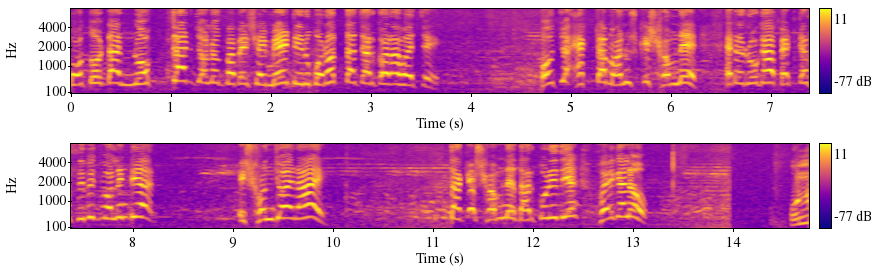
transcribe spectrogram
কতটা নক্কারজনকভাবে সেই মেয়েটির উপর অত্যাচার করা হয়েছে? অথচ একটা মানুষকে সামনে একটা রোগা পেটকা সিভিক ভলেন্টিয়ার এই সঞ্জয় রায়? তাকে সামনে দাঁড় করিয়ে দিয়ে হয়ে গেল। অন্য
